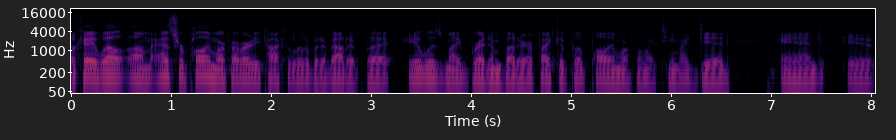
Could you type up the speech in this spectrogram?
Okay, well, um, as for Polymorph, I've already talked a little bit about it, but it was my bread and butter. If I could put Polymorph on my team, I did, and it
